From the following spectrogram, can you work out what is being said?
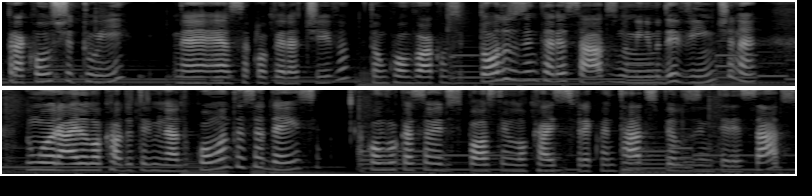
para constituir né, essa cooperativa. Então, convocam-se todos os interessados, no mínimo de 20, né, num horário local determinado com antecedência. A convocação é disposta em locais frequentados pelos interessados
